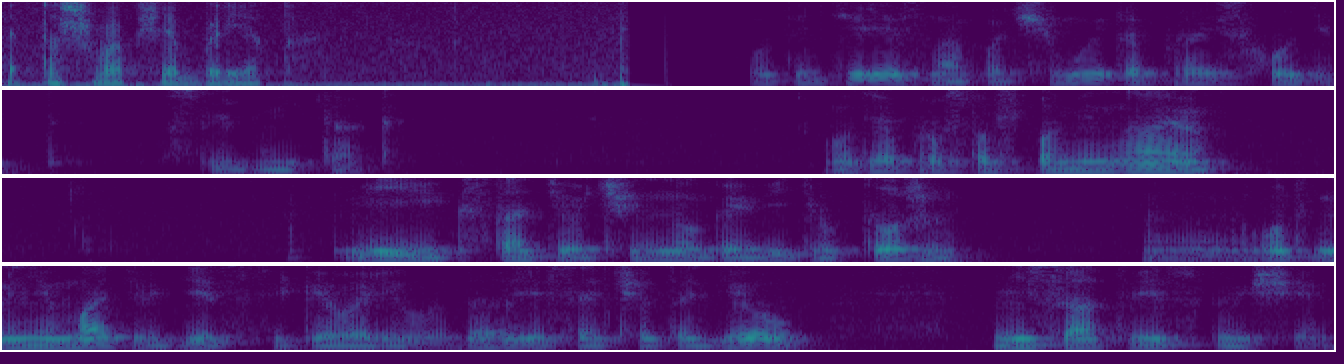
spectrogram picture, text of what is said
Это ж вообще бред. Вот интересно, а почему это происходит с людьми так? Вот я просто вспоминаю, и, кстати, очень много видел тоже. Э, вот мне мать в детстве говорила, да, если я что-то делал несоответствующее,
